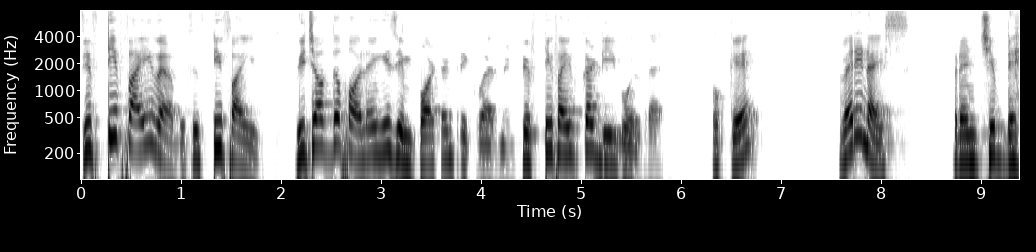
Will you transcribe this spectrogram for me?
55 है अभी 55 which of the following is important requirement 55 का डी बोल रहा है. Okay very nice friendship day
